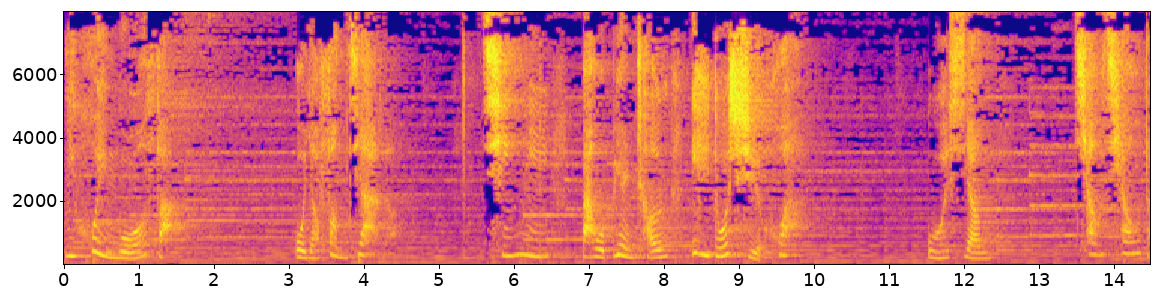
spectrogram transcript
你会魔法。我要放假了，请你把我变成一朵雪花。我想悄悄地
